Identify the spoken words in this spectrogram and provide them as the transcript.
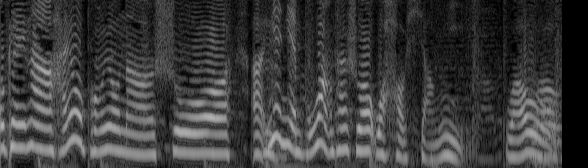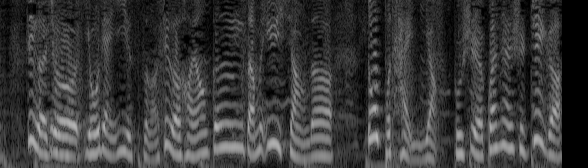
？OK，那还有朋友呢说啊、念念不忘，他说我好想你。哇哦，这个就有点意思了，这个好像跟咱们预想的都不太一样。不是，关键是这个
